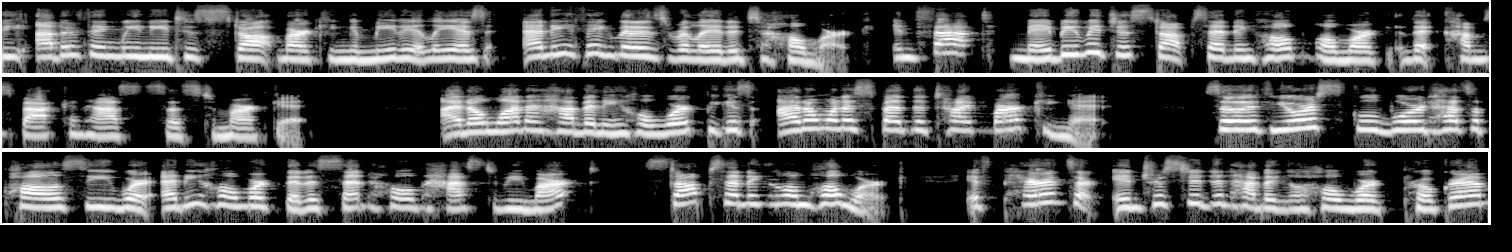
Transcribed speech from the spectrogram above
The other thing we need to stop marking immediately is anything that is related to homework. In fact, maybe we just stop sending home homework that comes back and asks us to mark it. I don't want to have any homework because I don't want to spend the time marking it. So if your school board has a policy where any homework that is sent home has to be marked, stop sending home homework. If parents are interested in having a homework program,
